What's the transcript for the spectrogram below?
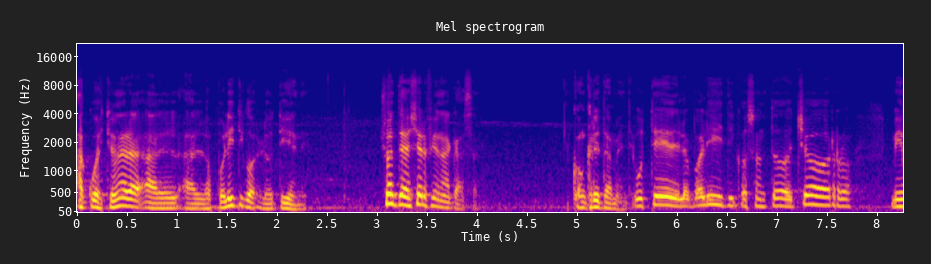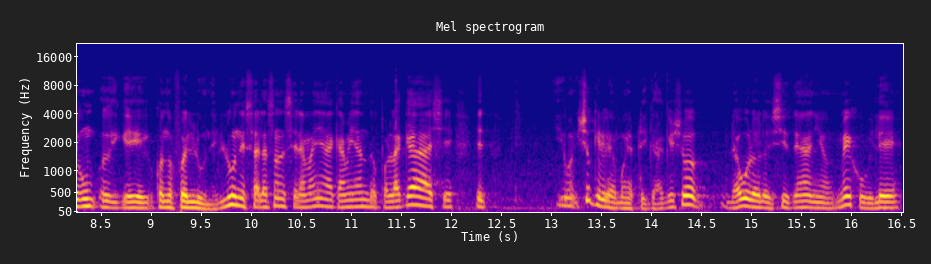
a cuestionar a, los políticos, lo tiene. Yo antes de ayer fui a una casa, concretamente. Ustedes, los políticos, son todos chorros. Un- eh, cuando fue el lunes? Lunes a las 11 de la mañana caminando por la calle. Eh, Y bueno, yo qué le voy a poder explicar, que yo laburo a los 17 años, me jubilé,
